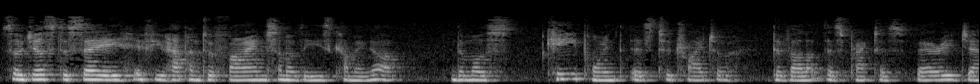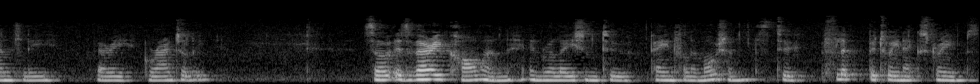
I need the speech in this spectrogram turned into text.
So just to say, if you happen to find some of these coming up, the most key point is to try to develop this practice very gently, very gradually. So it's very common in relation to painful emotions to flip between extremes.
